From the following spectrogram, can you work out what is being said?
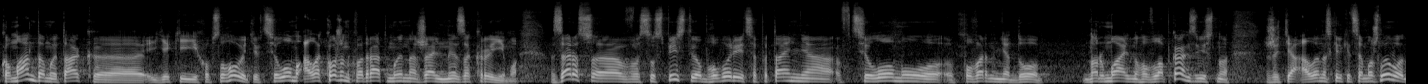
командами, так, е, які їх обслуговують, і в цілому, але кожен квадрат ми, на жаль, не закриємо. Зараз е, в суспільстві обговорюється питання в цілому повернення до. Нормального в лапках, звісно, життя, але наскільки це можливо,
